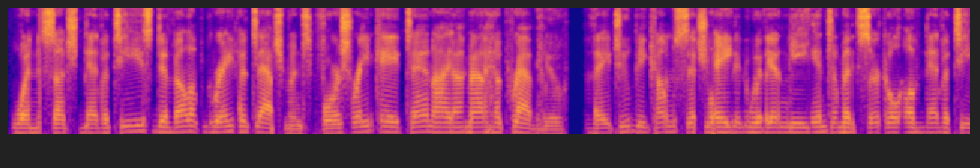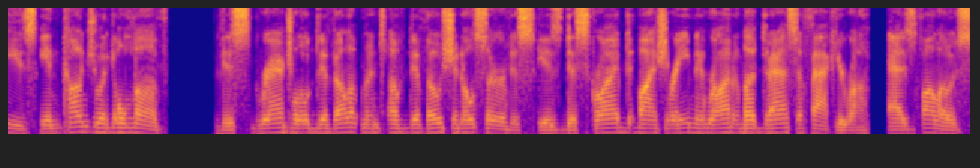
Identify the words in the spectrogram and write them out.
When such devotees develop great attachment for Sri Caitanya Mahaprabhu, they too become situated within the intimate circle of devotees in conjugal love. This gradual development of devotional service is described by Sri Narottama Dasa Thakura as follows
